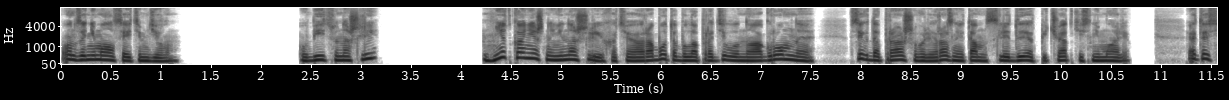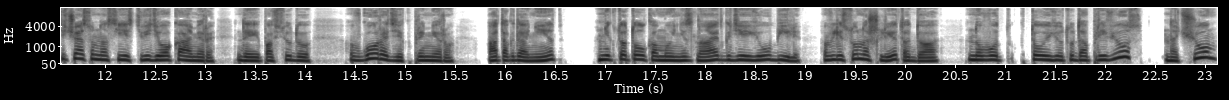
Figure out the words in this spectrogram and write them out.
Он занимался этим делом. Убийцу нашли? Нет, конечно, не нашли, хотя работа была проделана огромная, всех допрашивали, разные там следы, отпечатки снимали. Это сейчас у нас есть видеокамеры, да и повсюду в городе, к примеру, а тогда нет. Никто толком и не знает, где ее убили. В лесу нашли это, да. Но вот кто ее туда привез, на чем?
